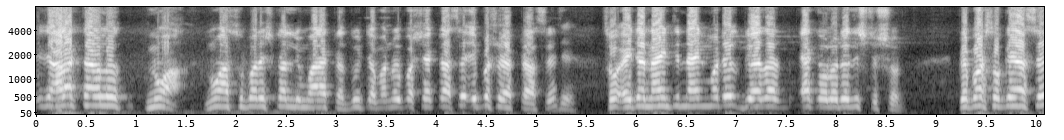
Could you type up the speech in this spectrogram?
এই যে আর একটা হলো নোয়া নোয়া সুপার স্টার লিমো আর একটা দুইটা মানে ওই পাশে একটা আছে এই পাশে একটা আছে। সো এটা নাইনটি নাইন মডেল দুই হাজার এক হলো রেজিস্ট্রেশন পেপার ওকে আছে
